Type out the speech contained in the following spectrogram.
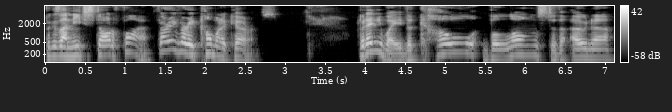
because I need to start a fire. Very, very common occurrence. But anyway, the coal belongs to the owner.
